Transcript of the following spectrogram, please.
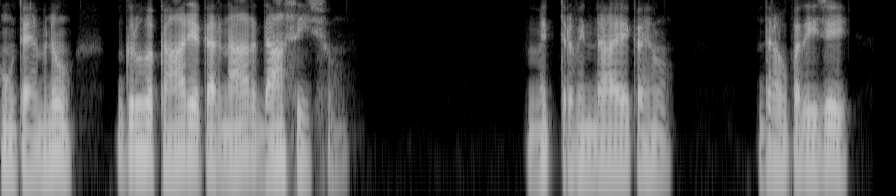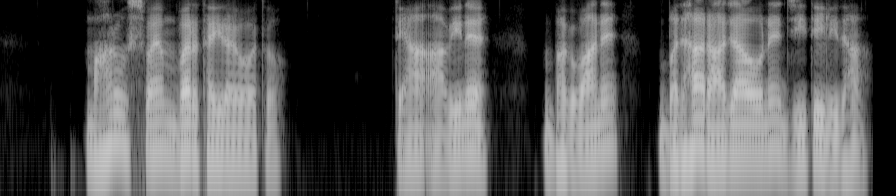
હું તેમનું ગૃહ કાર્ય કરનાર દાસી છું. મિત્રવિંદાએ કહ્યું, દ્રૌપદીજી, મારો સ્વયંવર થઈ રહ્યો હતો. ત્યાં આવીને ભગવાને બધા રાજાઓને જીતી લીધા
